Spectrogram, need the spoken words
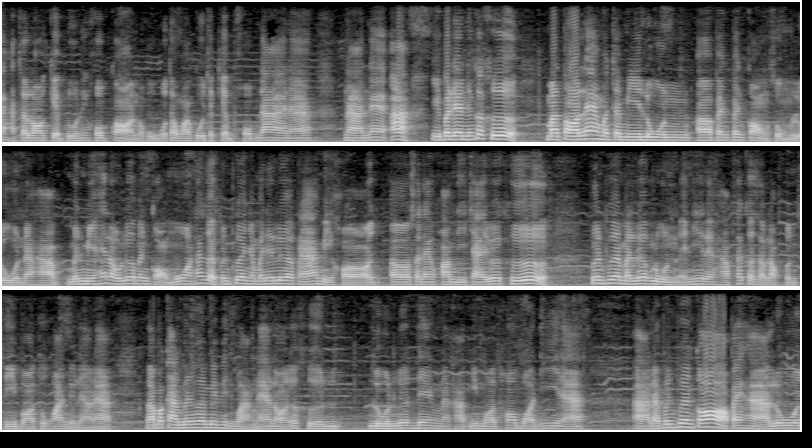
กะจะรอเก็บรูนให้ครบก่อนโอ้โหแต่ว่ากูจะเก็บครบได้นะ นานแน่อะอีกประเด็นหนึงก็คือมาตอนแรกมันจะมีรูนเออเป็นเป็นกล่องสุ่มรูนนะครับมันมีให้เราเลือกเป็นกล่องม่วงถ้าเกิดเพื่อนๆยังไม่ได้เลือกนะหมีขอเออแสดงความดีใจด้วยคือ เพื่อนๆมาเลือกรูนไอ้นี่เลยครับ ถ้าเกิดสำหรับคนตีบอลทุกวันอยู่แล้วนะ รับประกันเพื่อนๆไม่ผิดหวังแน่นอนก็คือรูนเลือดเด้งนะครับ Immortal Body นะ อ่า แล้วเพื่อนๆก็ไปหารูน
